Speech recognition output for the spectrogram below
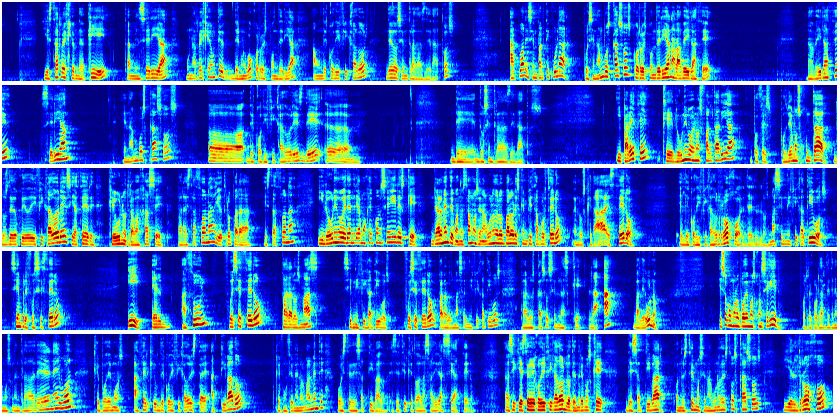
Y esta región de aquí también sería una región que de nuevo correspondería a un decodificador de dos entradas de datos. ¿A cuáles en particular? Pues en ambos casos corresponderían a la B y la C. La B y la C serían, en ambos casos, uh, decodificadores de, uh, de dos entradas de datos. Y parece que lo único que nos faltaría, entonces podríamos juntar dos decodificadores y hacer que uno trabajase para esta zona y otro para esta zona, y lo único que tendríamos que conseguir es que realmente cuando estamos en alguno de los valores que empieza por cero, en los que la A es cero, el decodificador rojo, el de los más significativos, siempre fuese cero, y el azul fuese cero para los más significativos, fuese cero para los más significativos, para los casos en los que la A vale 1. ¿Eso cómo lo podemos conseguir? Pues recordar que tenemos una entrada de enable, que podemos hacer que un decodificador esté activado, que funcione normalmente, o esté desactivado, es decir, que toda la salida sea cero. Así que este decodificador lo tendremos que desactivar cuando estemos en alguno de estos casos y el rojo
